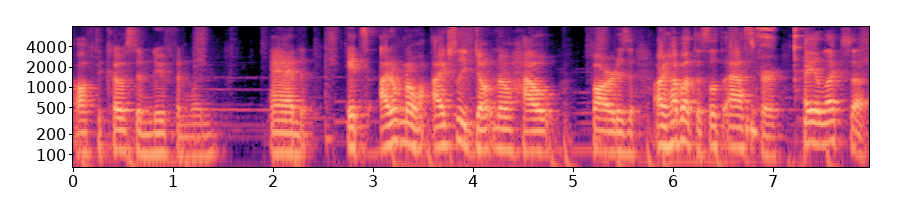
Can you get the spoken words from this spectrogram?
off the coast of Newfoundland, and it's I don't know I actually don't know how far it is. All right, how about this? Let's ask her. Hey Alexa,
